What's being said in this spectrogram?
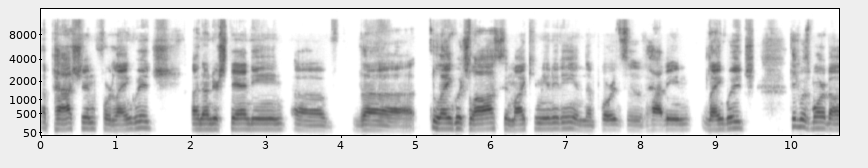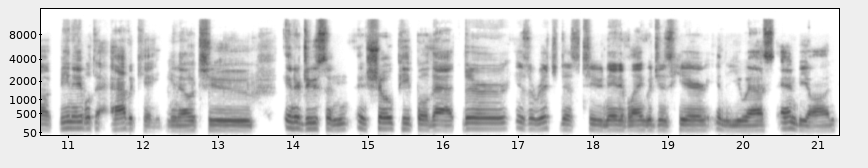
a passion for language, an understanding of the language loss in my community and the importance of having language. I think it was more about being able to advocate, you know, to introduce and, and show people that there is a richness to native languages here in the US and beyond.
